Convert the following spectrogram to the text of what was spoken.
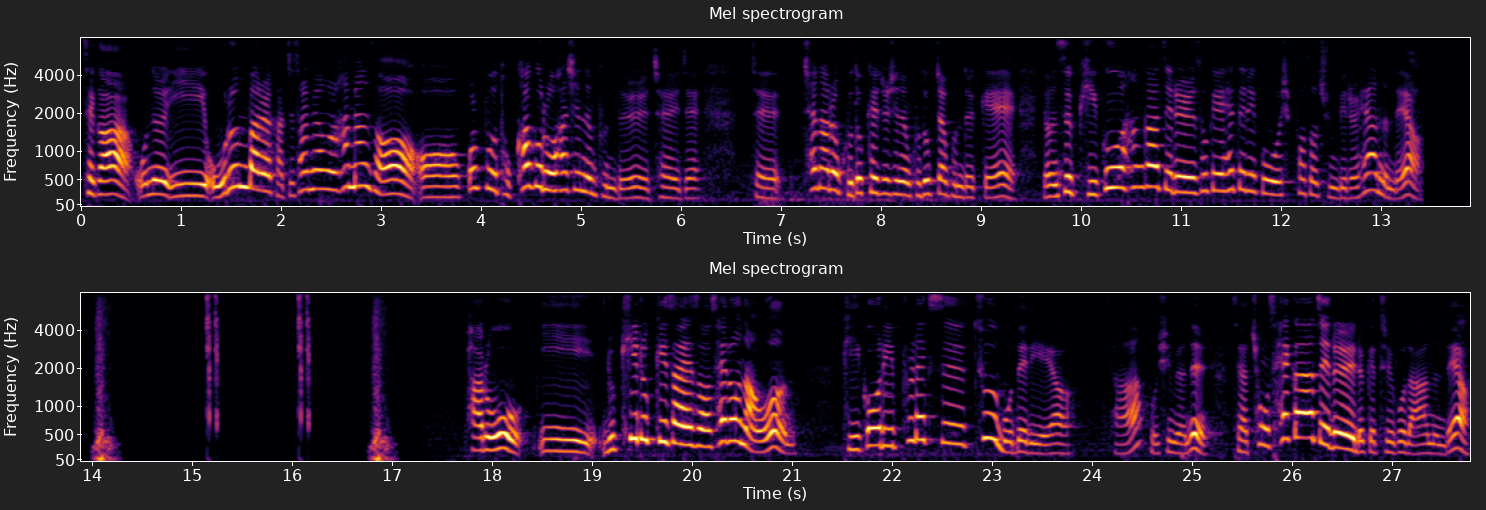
제가 오늘 이 오른발을 같이 설명을 하면서 어, 골프 독학으로 하시는 분들 제 이제 제 채널을 구독해 주시는 구독자분들께 연습 기구 한 가지를 소개해 드리고 싶어서 준비를 해왔는데요. 바로 이 루키루키사에서 새로 나온 비거리 플렉스 2 모델이에요. 자, 보시면은 제가 총 세 가지를 이렇게 들고 나왔는데요.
